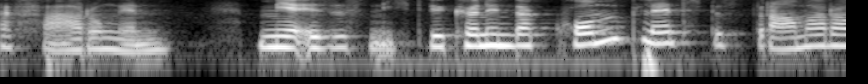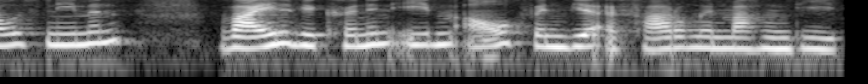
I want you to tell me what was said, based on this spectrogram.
Erfahrungen. Mehr ist es nicht. Wir können da komplett das Drama rausnehmen, weil wir können eben auch, wenn wir Erfahrungen machen, die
